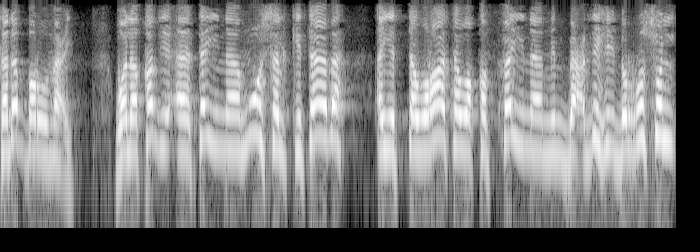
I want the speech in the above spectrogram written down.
تدبروا معي. ولقد آتينا موسى الكتابة أي التوراة وقفينا من بعده بالرسل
